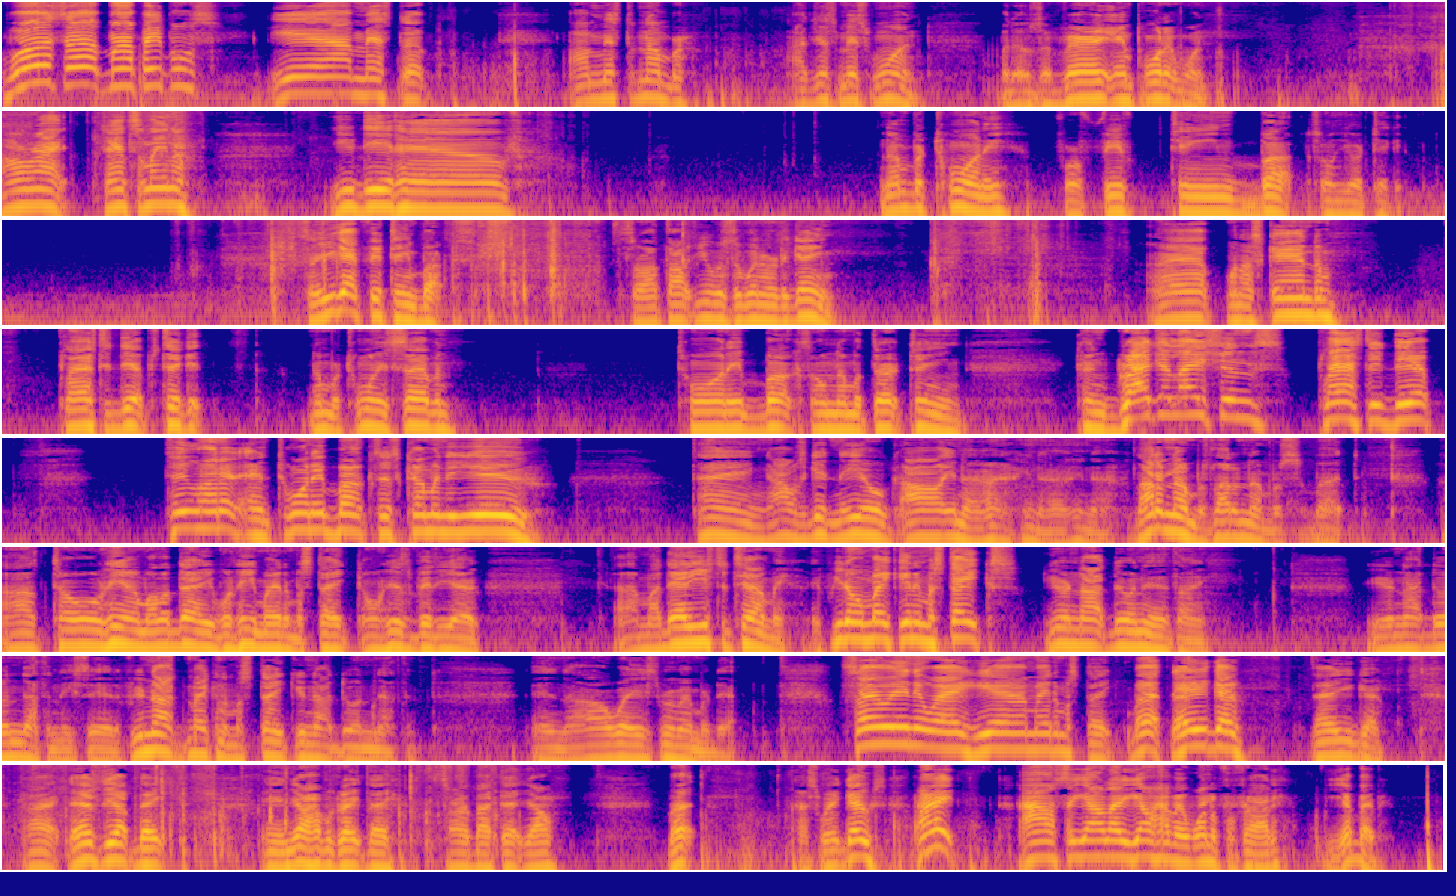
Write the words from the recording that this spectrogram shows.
What's up, my peoples? Yeah, I messed up. I missed a number. I just missed one, but it was a very important one. All right, Chancelina, you did have number 20 for 15 bucks on your ticket. So you got 15 bucks. So I thought you was the winner of the game. Uh, when I scanned them, Plastic Dips ticket, number 27, 20 bucks on number 13. Congratulations, Plastic Dip. 220 bucks is coming to you. Dang, I was getting ill. Oh, you know, you know, you know. A lot of numbers, a lot of numbers. But I told him the other day when he made a mistake on his video. Uh, my daddy used to tell me, if you don't make any mistakes, you're not doing anything. You're not doing nothing, he said. If you're not making a mistake, you're not doing nothing. And I always remember that. So anyway, yeah, I made a mistake. But there you go. There you go. All right, there's the update. And y'all have a great day. Sorry about that, y'all. But that's where it goes. All right. I'll see y'all later. Y'all have a wonderful Friday. Yeah, baby.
